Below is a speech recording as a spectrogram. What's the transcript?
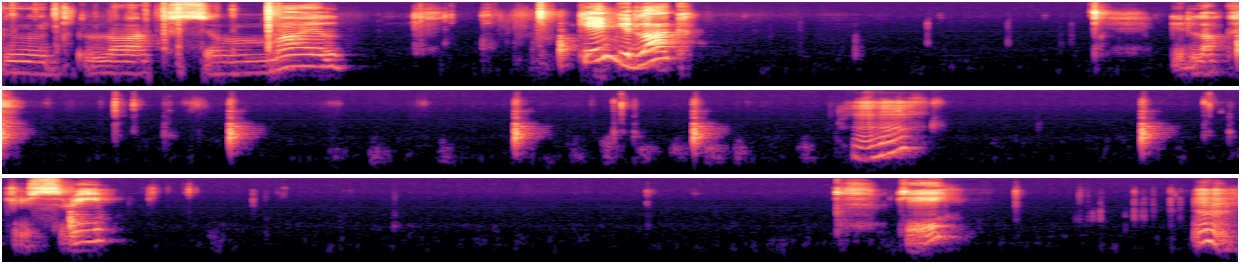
good luck, smile. Okay, good luck. Good luck. Mm-hmm. G3. Okay. Mm.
